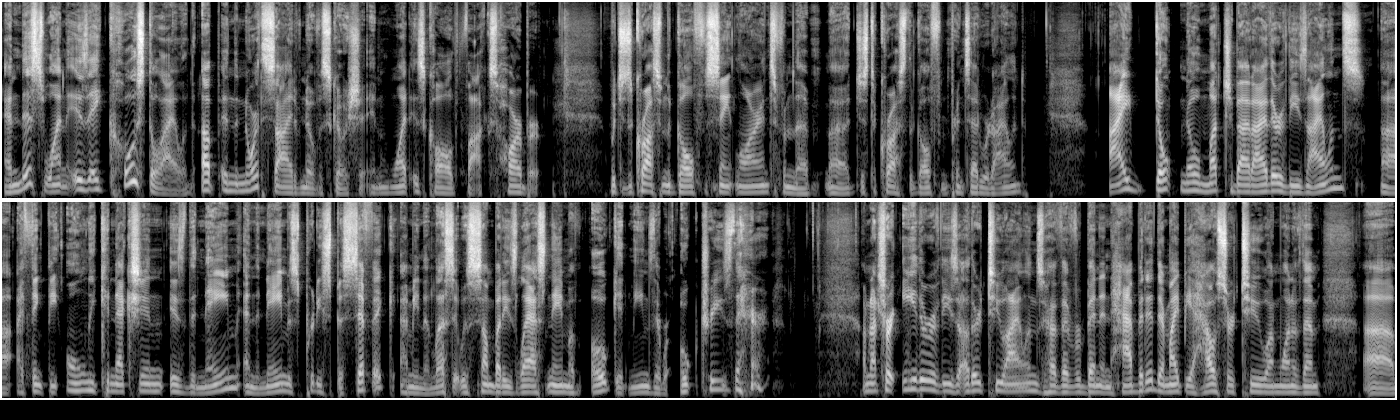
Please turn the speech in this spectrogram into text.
and this one is a coastal island up in the north side of Nova Scotia in what is called Fox Harbor which is across from the Gulf of St. Lawrence, from the uh, just across the Gulf from Prince Edward Island. I don't know much about either of these islands. Uh, I think the only connection is the name, and the name is pretty specific. I mean, unless it was somebody's last name of oak, it means there were oak trees there. I'm not sure either of these other two islands have ever been inhabited. There might be a house or two on one of them, uh,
